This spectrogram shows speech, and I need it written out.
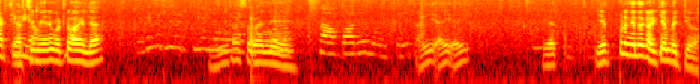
ഇറച്ചി മീൻ വീട്ടിൽ വാങ്ങില്ല. എന്താ സുഖന്നെ ഐ ഐ ഐ. എപ്പോഴും ഇങ്ങനെ കഴിക്കാൻ പറ്റുമോ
